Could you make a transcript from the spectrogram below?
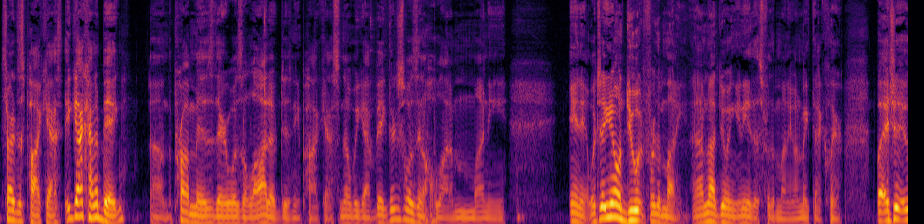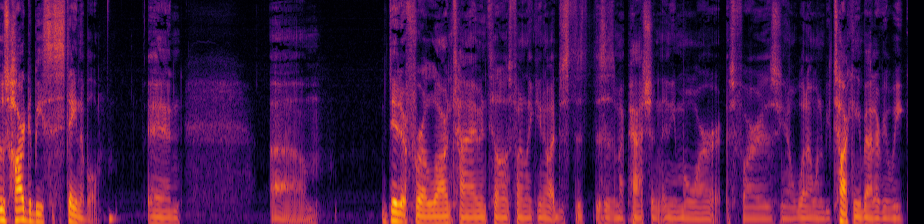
Started this podcast. It got kind of big. Um, the problem is there was a lot of Disney podcasts, and then we got big. There just wasn't a whole lot of money in it, which you don't do it for the money. And I'm not doing any of this for the money. I want to make that clear. But it, ju- it was hard to be sustainable, and um, did it for a long time until I was finally like, you know, what, just this, this isn't my passion anymore as far as you know what I want to be talking about every week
